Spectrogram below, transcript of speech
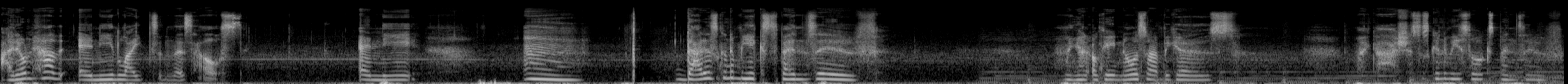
I don't have any lights in this house. Any... Mmm... That is gonna be expensive. Oh my god, okay, no it's not because... Oh my gosh, this is gonna be so expensive.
